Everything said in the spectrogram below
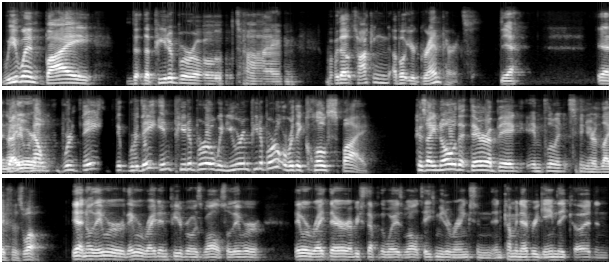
we went by the, the Peterborough time without talking about your grandparents. Yeah, yeah. No, right they were. now were they were they in peterborough when you were in peterborough or were they close by because i know that they're a big influence in your life as well Yeah, no, they were they were right in Peterborough as well. So they were they were right there every step of the way as well, taking me to rinks and, and coming to every game they could. And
